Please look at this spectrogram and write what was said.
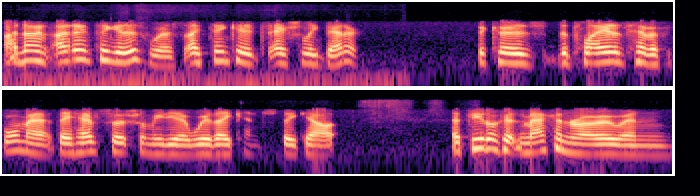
I don't. I don't think it is worse. I think it's actually better because the players have a format. They have social media where they can speak out. If you look at McEnroe and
